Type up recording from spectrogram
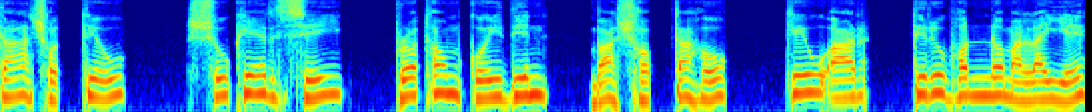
তা সত্ত্বেও সুখের সেই প্রথম কয়দিন বা সপ্তাহ কেউ আর তিরুভন্নমালাইয়ে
